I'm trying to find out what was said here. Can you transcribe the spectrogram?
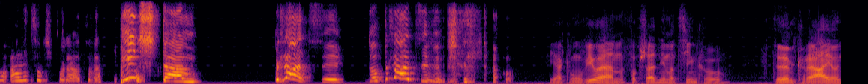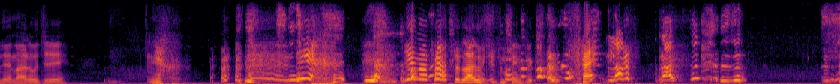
No ale co ci poradzę? Idź tam! Pracy! Do pracy wypierdał. Jak mówiłem w poprzednim odcinku, w tym kraju nie ma ludzi. Z... Nie. Nie, nie ma pracy dla ludzi z moim wykształceniem. Dla pracy z, z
